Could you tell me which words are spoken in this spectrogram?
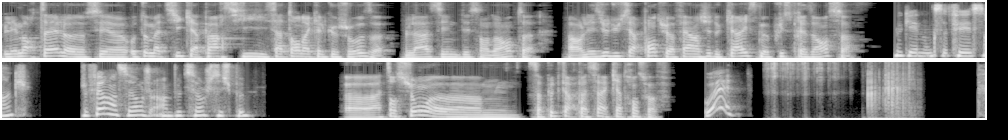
Les mortels, c'est automatique à part s'ils s'attendent à quelque chose. Là, c'est une descendante. Alors les yeux du serpent, tu vas faire un jet de charisme plus présence. Ok donc ça fait 5. Je vais faire un surge, un bleu de surge si je peux. Euh, attention, euh, ça peut te faire passer à 4 en soif. Ouais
